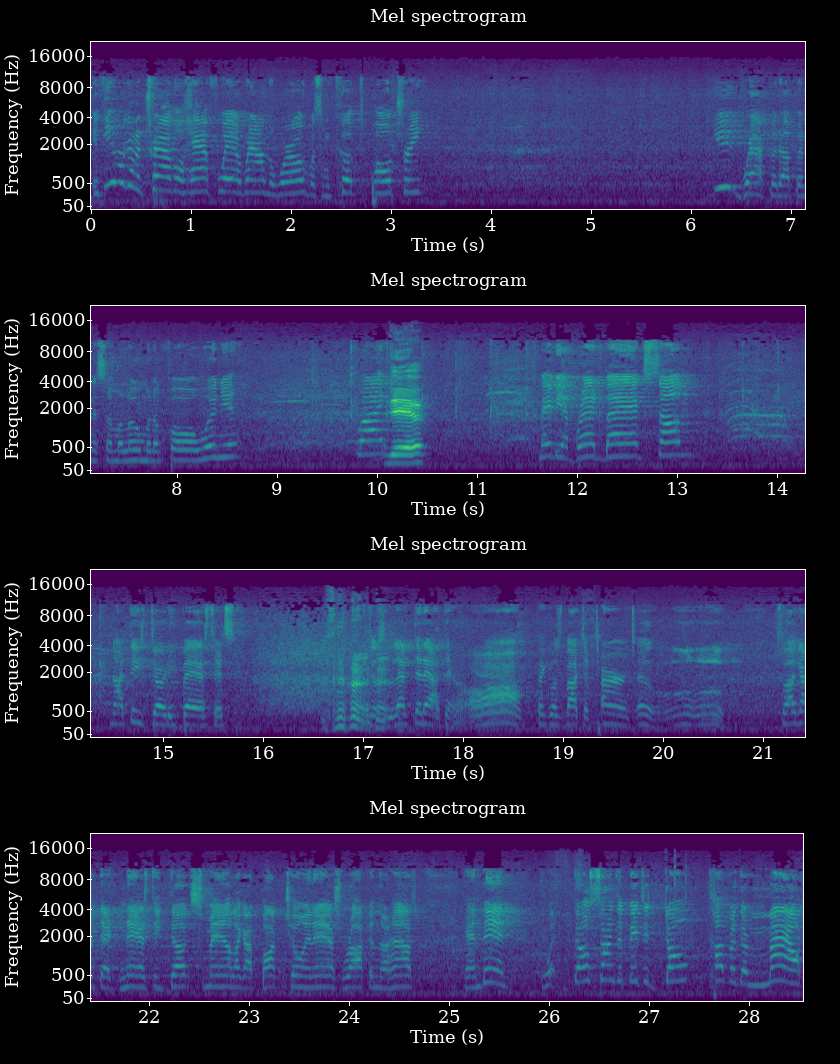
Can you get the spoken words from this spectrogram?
if you were going to travel halfway around the world with some cooked poultry, you'd wrap it up into some aluminum foil, wouldn't you? Right? Yeah. Maybe a bread bag, something. Not these dirty bastards. Just left it out there. Oh, I think it was about to turn too. So I got that nasty duck smell. I got bok choy and ass rock in their house. And then those sons of bitches don't cover their mouth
